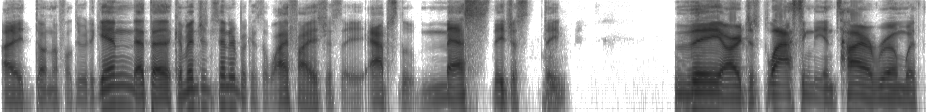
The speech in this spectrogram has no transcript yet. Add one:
I don't know if I'll do it again at the convention center because the Wi-Fi is just a absolute mess. They just they they are just blasting the entire room with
